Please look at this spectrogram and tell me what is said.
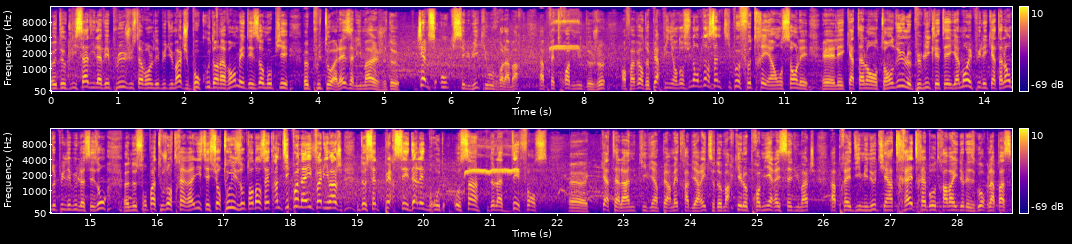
de glissades, il avait plu juste avant le début du match, beaucoup d'en avant, mais des hommes au pied plutôt à l'aise, à l'image de James Hook, c'est lui qui ouvre la marque après trois minutes de jeu en faveur de Perpignan. Dans une ambiance un petit peu feutrée, hein. on sent les, les Catalans entendus, le public l'était également, et puis les Catalans, depuis le début de la saison, euh, ne sont pas toujours très réalistes, et surtout ils ont tendance à être un petit peu naïfs à l'image de cette percée d'Alet Brood au sein de la défense euh, catalane qui vient permettre à Biarritz de marquer le premier essai du match après 10 minutes. Il y a un très très beau travail de Lesgourg, la passe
